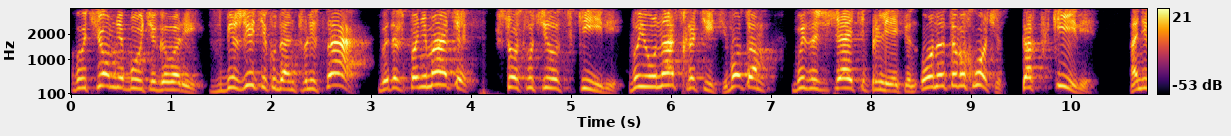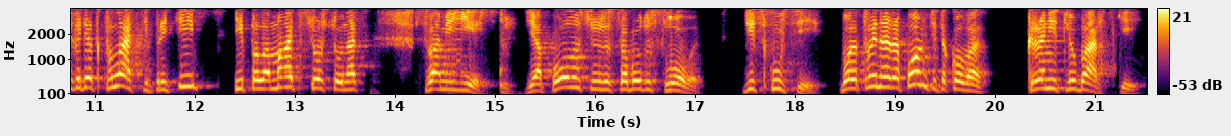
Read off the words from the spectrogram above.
вы о чем мне будете говорить? Сбежите куда-нибудь в леса? Вы даже понимаете, что случилось в Киеве? Вы и у нас хотите. Вот там вы защищаете Прилепин. Он этого хочет, как в Киеве. Они хотят к власти прийти и поломать все, что у нас с вами есть. Я полностью за свободу слова, дискуссии. Вот вы, наверное, помните такого Кранит Любарский?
